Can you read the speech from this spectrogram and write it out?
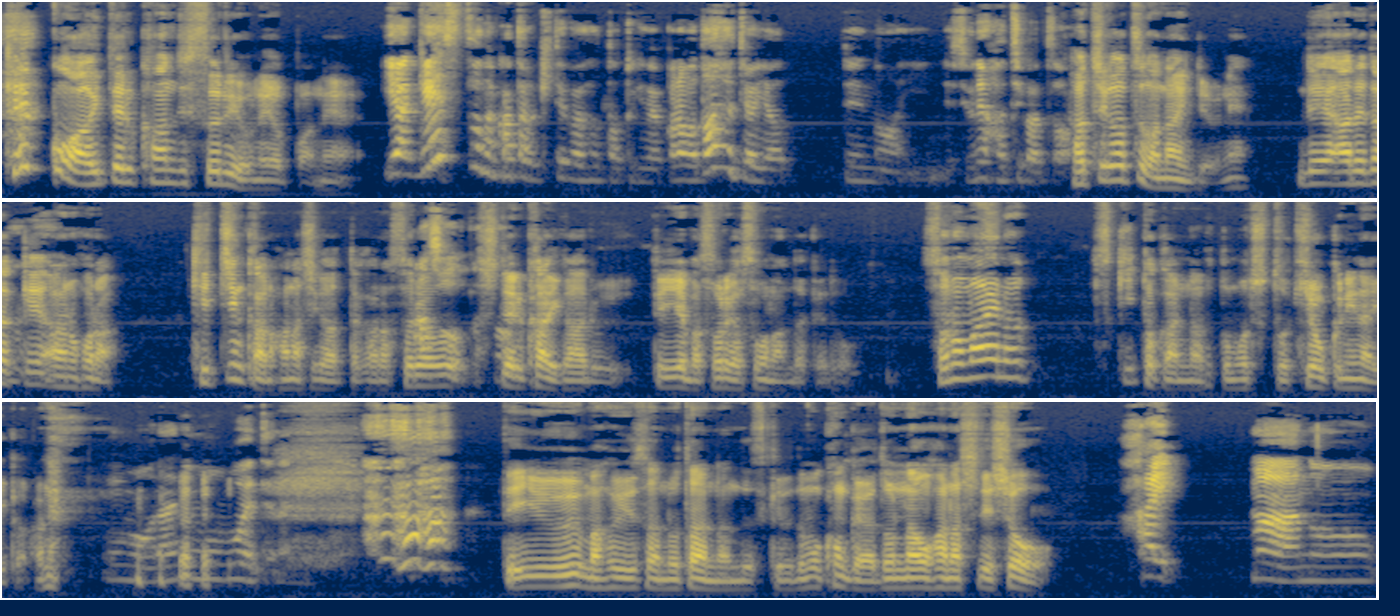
結構空いてる感じするよね、やっぱね。いや、ゲストの方が来てくださった時だから、私たちはやってないんですよね、8月は。8月はないんだよね。で、あれだけ、うんあの、ほら、キッチンカーの話があったから、それをしてる回があるって言えばそれがそうなんだけど、その前の月とかになるともうちょっと記憶にないからね。もう何も覚えてない。っていう真冬さんのターンなんですけれども、今回はどんなお話でしょはい。まあ、あの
